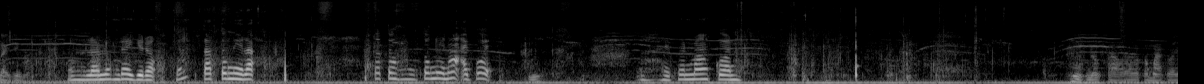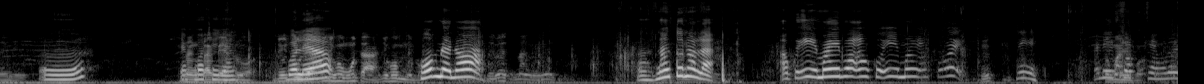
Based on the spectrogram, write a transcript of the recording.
ไหนอยู่บ่เออเราลงได้อยู่ดอกนะตัดตรงนี้ละตัดตรงตรงนี้นะไอ้ปุ้ยอะให้เพิ่นมาก่อนน้องสาวเราก็มัดไว้อย่างนี้เออจักบ่ทียังอยู่บ่แล้วอยู่ห้องมุดอะอยู่ห้องนี่โฮมเลยเนาะเดี๋ยวนั่งอยู่นี่เออนั่งตัวนั่นแหละเอาเก้าอี้ไหมบ่เอาเก้าอี้ไหมไอ้ปุ้ยหึนี่อันนี้ทำไมครบบ่แข็งเลย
